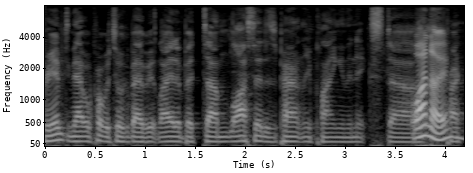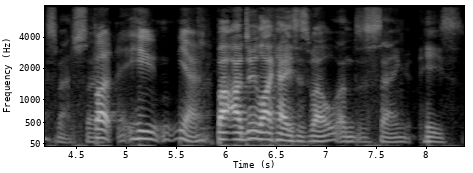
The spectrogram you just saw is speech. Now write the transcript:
preempting that, we'll probably talk about it a bit later. But um, Lycett is apparently playing in the next uh, Well, I know, practice match. So. But, he, yeah. but I do like Hayes as well. I'm just saying he's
